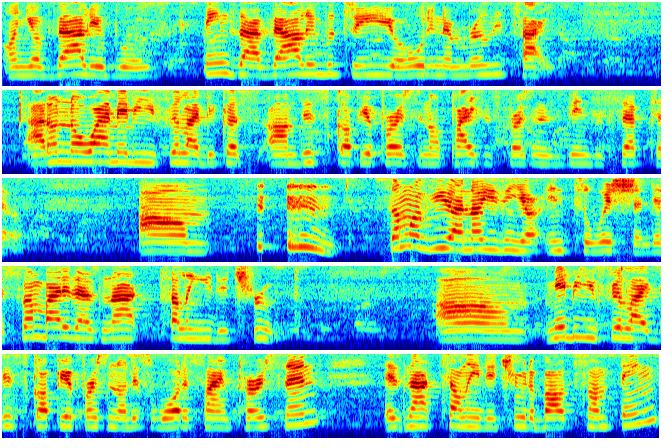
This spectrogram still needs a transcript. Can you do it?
on your valuables. Things that are valuable to you, you're holding them really tight. I don't know why. Maybe you feel like because um this Scorpio person or Pisces person is being deceptive. Um, some of you are not using your intuition. There's somebody that's not telling you the truth. Um, maybe you feel like this Scorpio person or this water sign person is not telling the truth about something.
